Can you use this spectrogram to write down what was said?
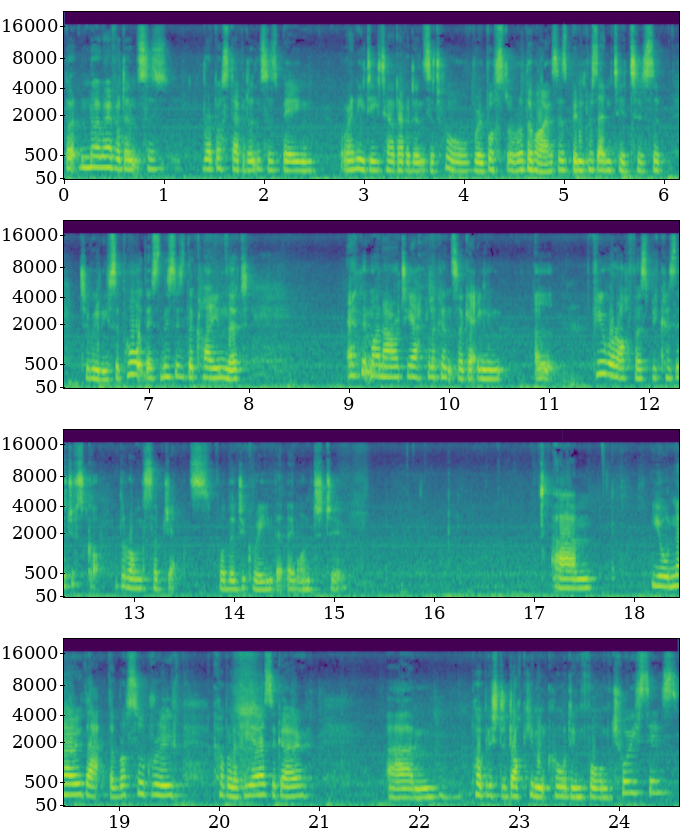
but no evidence has robust evidence as being, or any detailed evidence at all, robust or otherwise, has been presented to su- to really support this. This is the claim that ethnic minority applicants are getting a, fewer offers because they just got the wrong subjects for the degree that they want to do. Um, you'll know that the Russell Group a couple of years ago um, published a document called Informed Choices,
